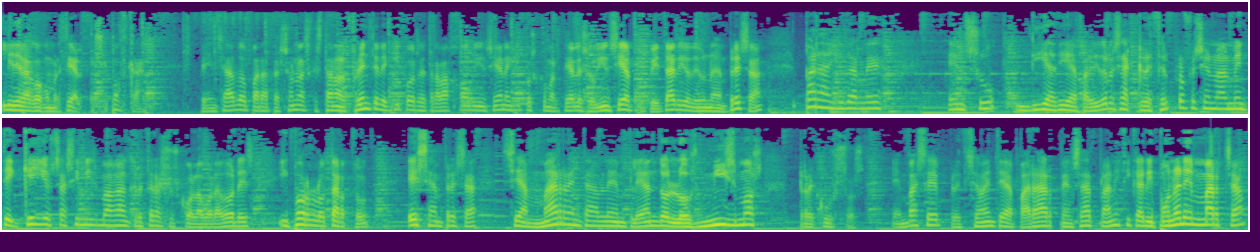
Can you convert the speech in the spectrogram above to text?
Liderazgo Comercial, ese podcast pensado para personas que están al frente de equipos de trabajo, bien sean equipos comerciales o bien sea el propietario de una empresa, para ayudarles en su día a día, para ayudarles a crecer profesionalmente y que ellos asimismo hagan crecer a sus colaboradores y por lo tanto esa empresa sea más rentable empleando los mismos recursos, en base precisamente a parar, pensar, planificar y poner en marcha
